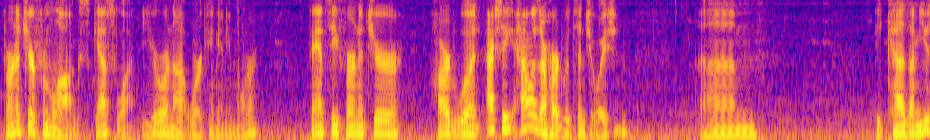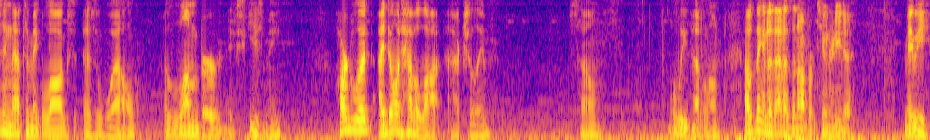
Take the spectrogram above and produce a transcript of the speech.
Furniture from logs. Guess what? You're not working anymore. Fancy furniture, hardwood. Actually, how is our hardwood situation? Um, because I'm using that to make logs as well. A lumber, excuse me. Hardwood, I don't have a lot, actually. So, we'll leave that alone. I was thinking of that as an opportunity to maybe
